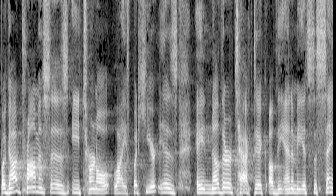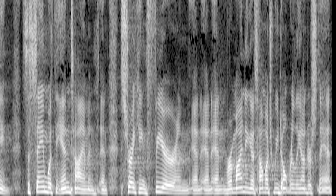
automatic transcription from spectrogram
but God promises eternal life. But here is another tactic of the enemy. It's the same. It's the same with the end time and, and striking fear and, and, and, and reminding us how much we don't really understand.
